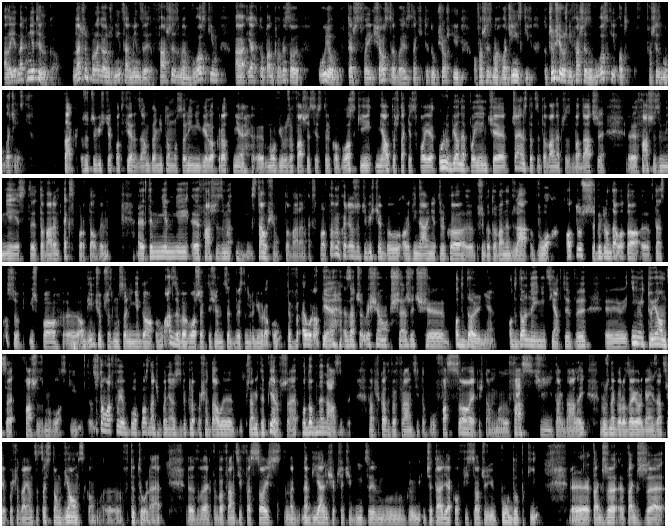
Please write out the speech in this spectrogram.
ale jednak nie tylko. Na czym polega różnica między faszyzmem włoskim, a jak to pan profesor ujął też w swojej książce, bo jest taki tytuł książki o faszyzmach łacińskich, to czym się różni faszyzm włoski od faszyzmów łacińskich? Tak, rzeczywiście potwierdzam. Benito Mussolini wielokrotnie e, mówił, że faszyzm jest tylko włoski. Miał też takie swoje ulubione pojęcie, często cytowane przez badaczy: e, faszyzm nie jest towarem eksportowym. E, tym niemniej faszyzm stał się towarem eksportowym, chociaż rzeczywiście był oryginalnie tylko przygotowany dla Włoch. Otóż wyglądało to e, w ten sposób, iż po e, objęciu przez Mussoliniego władzy we Włoszech w 1922 roku, w Europie zaczęły się szerzyć e, oddolnie, oddolne inicjatywy imitujące faszyzm włoski. Zresztą łatwo je było poznać, ponieważ zwykle posiadały, przynajmniej te pierwsze, podobne nazwy. Na przykład we Francji to był Fasso, jakieś tam e, Fasci i tak dalej. Różnego rodzaju organizacje posiadające coś z tą wiązką e, w tytule. E, jak we Francji Fessois nabijali się przeciwnicy i czytali jako Fisso, czyli półdubki. Także, także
